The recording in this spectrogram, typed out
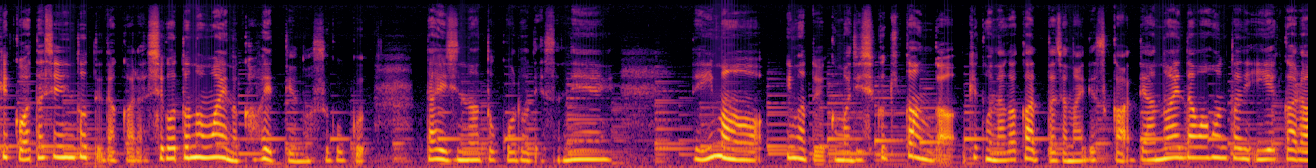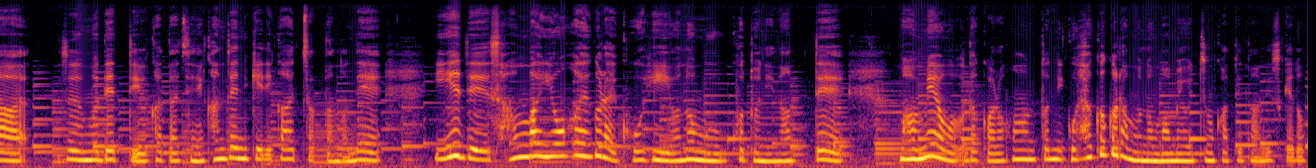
結構私にとってだから仕事の前のカフェっていうのはすごく大事なところですね。で今今というか、まあ、自粛期間が結構長かったじゃないですか。であの間は本当に家から Zoom でっていう形に完全に切り替わっちゃったので家で3杯4杯ぐらいコーヒーを飲むことになって豆をだから本当に 500g の豆をいつも買ってたんですけど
